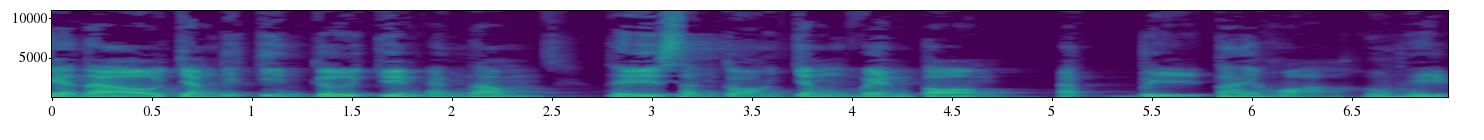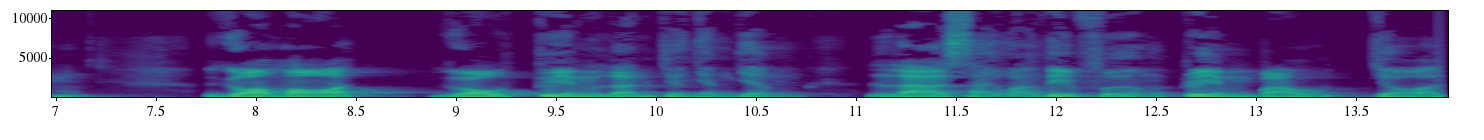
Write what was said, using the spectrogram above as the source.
Kẻ nào chẳng biết kiên cử chuyện ăn nằm, Thì sanh con chẳng vẹn toàn bị tai họa hung hiểm. Gõ mỏ gỗ truyền lệnh cho nhân dân là sai quan địa phương truyền bảo cho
